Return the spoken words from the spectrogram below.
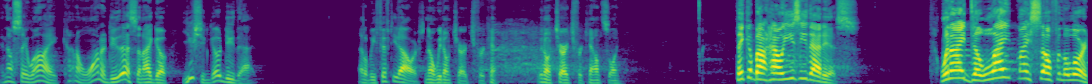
And they'll say, Well, I kind of want to do this. And I go, You should go do that. That'll be $50. No, we don't charge for, we don't charge for counseling. Think about how easy that is. When I delight myself in the Lord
